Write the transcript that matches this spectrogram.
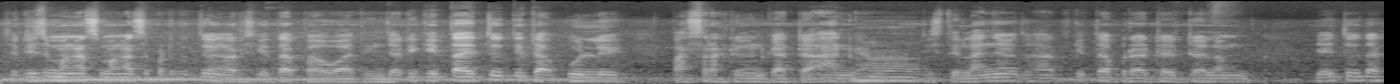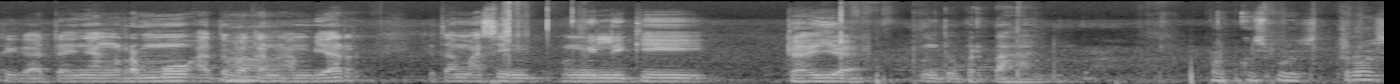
Jadi semangat-semangat seperti itu yang harus kita bawain. Jadi kita itu tidak boleh pasrah dengan keadaan kan. Ah. Istilahnya saat kita berada dalam ya itu tadi keadaan yang remuk atau Ah. bahkan ambiar, kita masih memiliki daya untuk bertahan. Bagus bos. Terus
